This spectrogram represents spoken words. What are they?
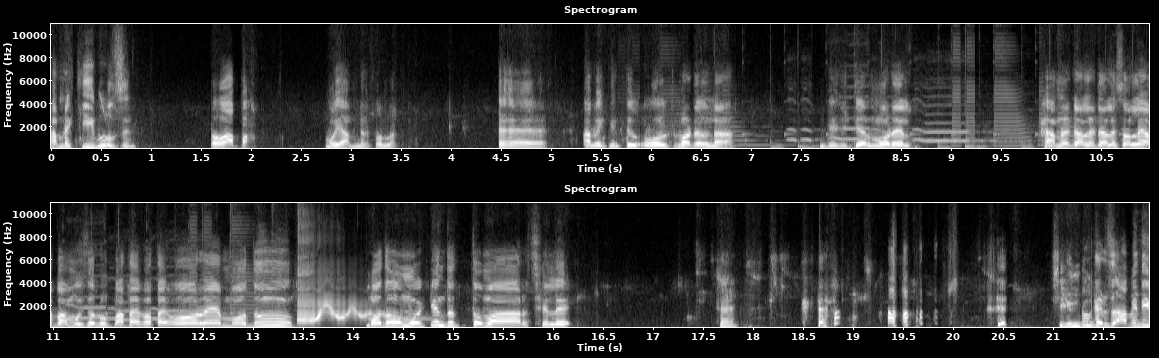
আপনি কি বলছেন? ও আপা মই আপনার বললাম হ্যাঁ আমি কিন্তু ওল্ড মডেল না ডিজিটাল মডেল আমরা ডালে ডালে চলে আবার মুই পাতায় পাতায়। ওরে মধু! মধু মুই কিন্তু তোমার ছেলে। হ্যাঁ। সিন্ধুকের চাবি দি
